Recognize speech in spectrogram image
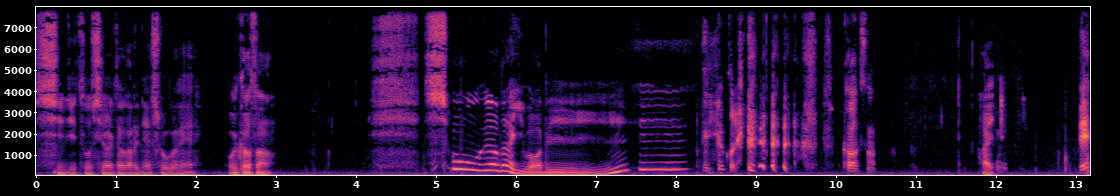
真実を知られたからにはしょうがねえ。おい母さん。しょうがないわねえこれ。母さん。はい。え？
